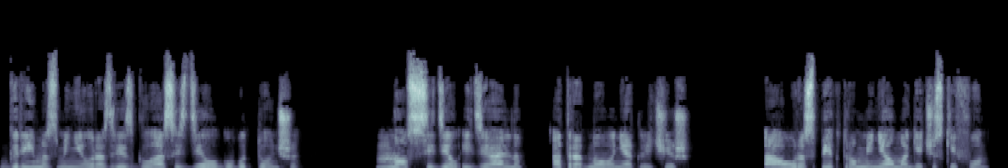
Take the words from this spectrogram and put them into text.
грим изменил разрез глаз и сделал губы тоньше — Нос сидел идеально, от родного не отличишь. Аура спектрум менял магический фон.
